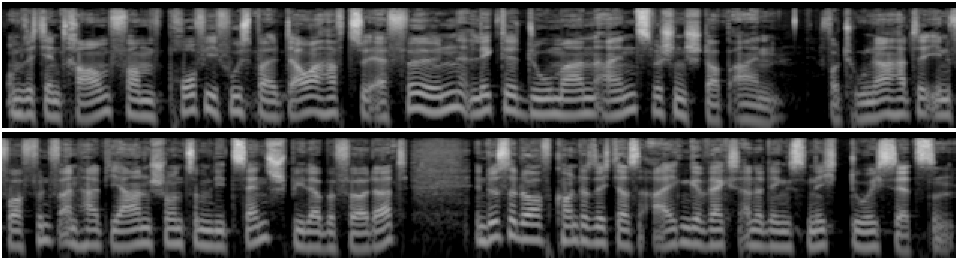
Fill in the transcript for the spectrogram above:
Um sich den Traum vom Profifußball dauerhaft zu erfüllen, legte Duman einen Zwischenstopp ein. Fortuna hatte ihn vor fünfeinhalb Jahren schon zum Lizenzspieler befördert. In Düsseldorf konnte sich das Eigengewächs allerdings nicht durchsetzen.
